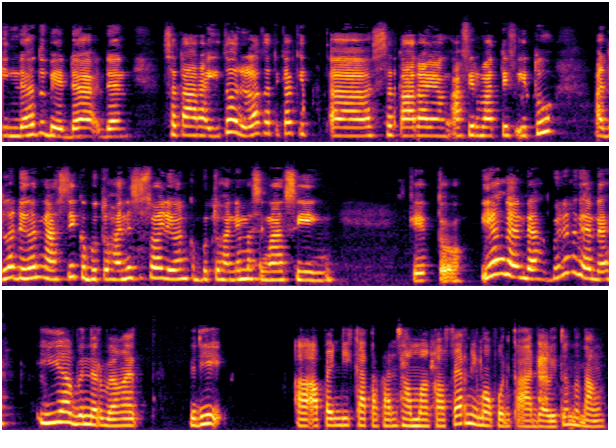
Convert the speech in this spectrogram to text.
Indah tuh beda. Dan setara itu adalah ketika kita, uh, setara yang afirmatif itu adalah dengan ngasih kebutuhannya sesuai dengan kebutuhannya masing-masing. Gitu. Iya nggak anda bener nggak anda iya bener banget. Jadi uh, apa yang dikatakan sama Kak Ferni maupun Kak Adel itu tentang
